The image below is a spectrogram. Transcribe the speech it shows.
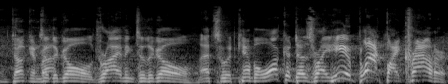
And Duncan to the goal, driving to the goal. That's what Kemba Walker does right here. Blocked by Crowder.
